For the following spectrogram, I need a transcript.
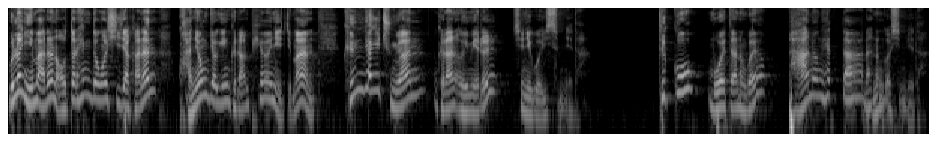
물론 이 말은 어떤 행동을 시작하는 관용적인 그러한 표현이지만 굉장히 중요한 그러한 의미를 지니고 있습니다. 듣고 뭐 했다는 거예요? 반응했다라는 것입니다.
